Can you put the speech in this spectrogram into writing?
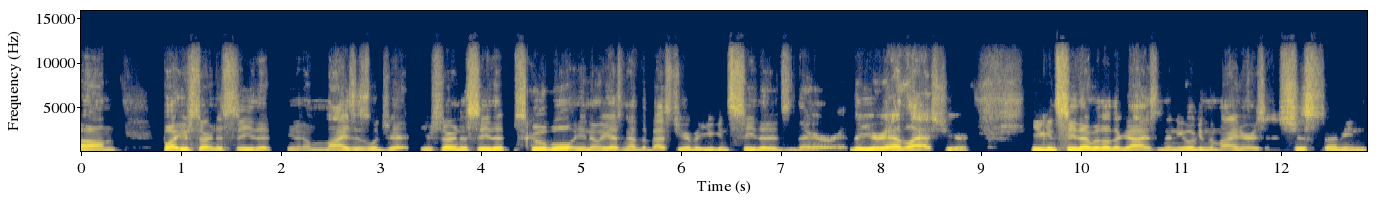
Um, but you're starting to see that, you know, Mize is legit. You're starting to see that Skubal, you know, he hasn't had the best year, but you can see that it's there the year he had last year. You can see that with other guys. And then you look in the minors and it's just, I mean,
